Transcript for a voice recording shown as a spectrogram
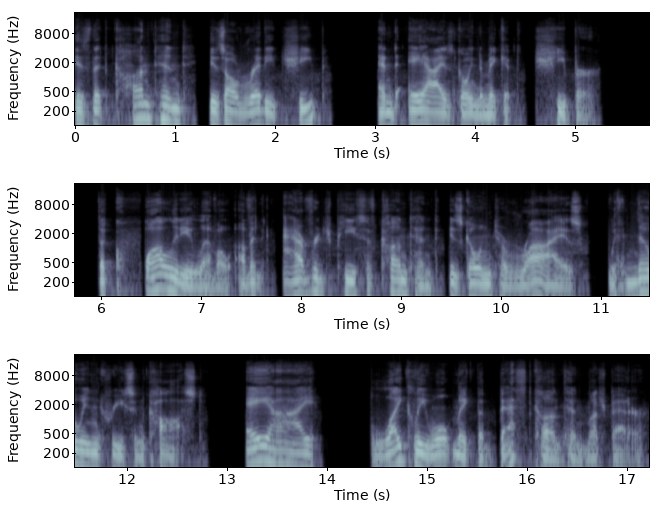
is that content is already cheap and AI is going to make it cheaper. The quality level of an average piece of content is going to rise with no increase in cost. AI likely won't make the best content much better,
